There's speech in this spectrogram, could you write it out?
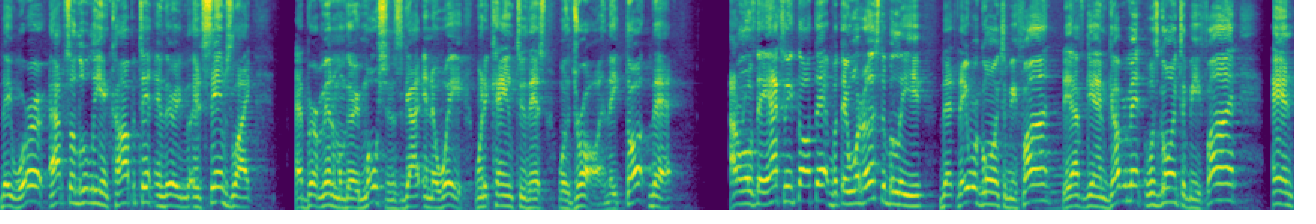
they were absolutely incompetent, and they it seems like at bare minimum, their emotions got in the way when it came to this withdrawal. And they thought that, I don't know if they actually thought that, but they wanted us to believe that they were going to be fine. The Afghan government was going to be fine. And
